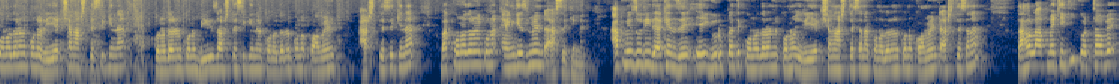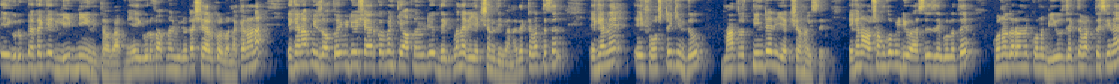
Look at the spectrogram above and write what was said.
কোনো ধরনের কোনো রিয়াকশান আসতেছে কি না কোনো ধরনের কোনো ভিউজ আসতেছে কিনা, কোনো ধরনের কোনো কমেন্ট আসতেছে কিনা, বা কোনো ধরনের কোনো এঙ্গেজমেন্ট আছে কিনা। আপনি যদি দেখেন যে এই গ্রুপটাতে কোনো ধরনের কোনো রিয়াকশান আসতেছে না, কোনো ধরনের কোনো কমেন্ট আসতেছে না তাহলে আপনাকে কি করতে হবে? এই গ্রুপটা থেকে লিভ নিয়ে নিতে হবে। আপনি এই গ্রুপে আপনার ভিডিওটা শেয়ার করবেন না। কেননা, এখানে আপনি যতই ভিডিও শেয়ার করবেন, কেউ আপনার ভিডিও দেখবে না রিয়াকশন দিবে না। দেখতে পারতেছেন? এখানে এই পোস্টে কিন্তু মাত্র তিনটে রিয়াকশন হয়েছে। এখানে অসংখ্য ভিডিও আছে যেগুলোতে কোনো ধরনের কোনো ভিউজ দেখতে পারতেছি না,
